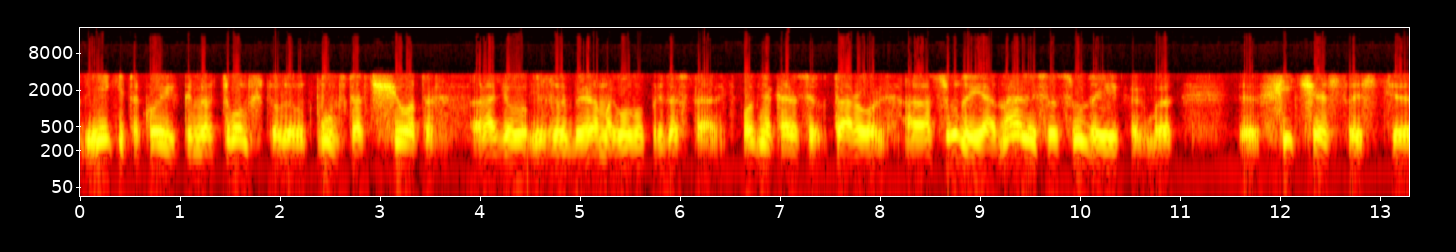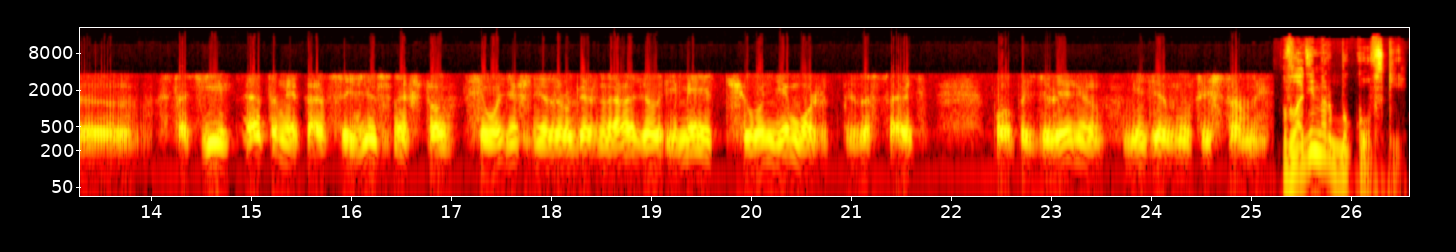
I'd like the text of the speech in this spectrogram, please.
некий такой камертон, что ли, вот пункт отсчета радио из рубежа могло бы предоставить. Вот, мне кажется, та роль. А отсюда и анализ, отсюда и как бы э, фичерс, то есть э, статьи. Это, мне кажется, единственное, что сегодняшнее зарубежное радио имеет, чего не может предоставить по определению медиа внутри страны. Владимир Буковский.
